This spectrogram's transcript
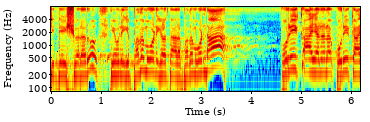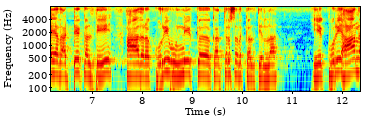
ಸಿದ್ದೇಶ್ವರರು ಇವನಿಗೆ ಪದಮಗೊಂಡ ಹೇಳ್ತಾರೆ, ಪದಮಗೊಂಡ ಕುರಿ ಕಾಯನನ ಕುರಿ ಕಾಯದ ಅಟ್ಟೆ ಕಲ್ತಿ, ಆದರೆ ಕುರಿ ಉಣ್ಣಿ ಕ, ಕತ್ತರಿಸೋದು ಕಲ್ತಿಲ್ಲ. ಈ ಕುರಿ ಹಾಲ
